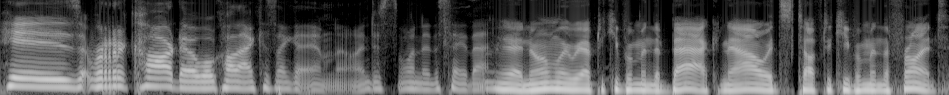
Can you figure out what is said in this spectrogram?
his Ricardo, we'll call that because like, I don't know. I just wanted to say that. Yeah, normally we have to keep him in the back. Now it's tough to keep him in the front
